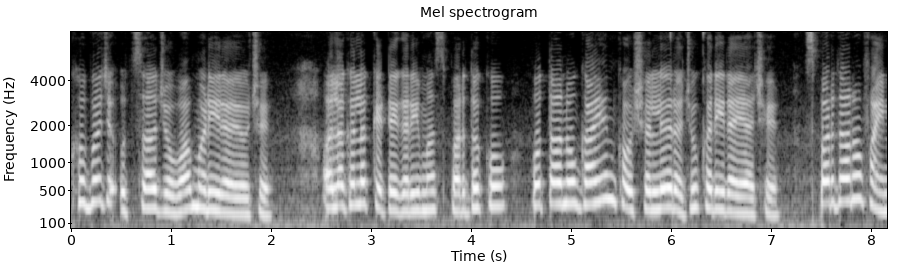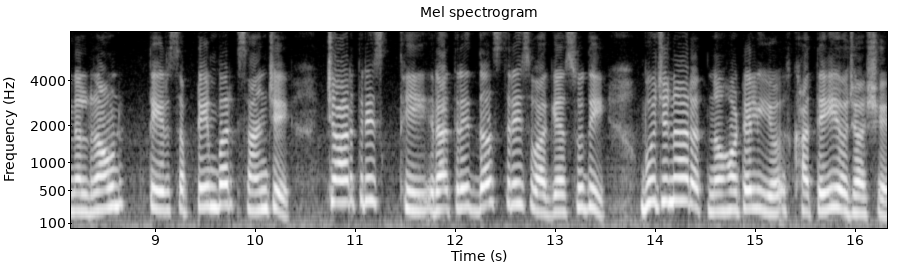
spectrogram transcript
ખૂબ જ ઉત્સાહ જોવા મળી રહ્યો છે. અલગ અલગ કેટેગરીમાં સ્પર્ધકો પોતાનું ગાયન કૌશલ્ય રજૂ કરી રહ્યા છે. સ્પર્ધાનો ફાઇનલ રાઉન્ડ તેર સપ્ટેમ્બર સાંજે ચાર ત્રીસથી રાત્રે દસ ત્રીસ વાગ્યા સુધી ભુજના રત્ન હોટેલ ખાતે યોજાશે.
